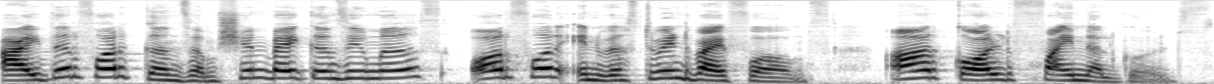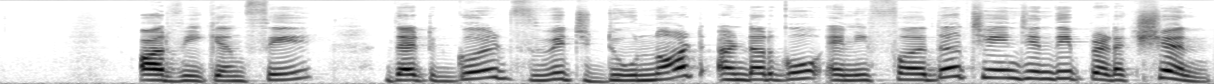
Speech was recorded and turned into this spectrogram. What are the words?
either for consumption by consumers or for investment by firms are called final goods. Or we can say that goods which do not undergo any further change in the production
